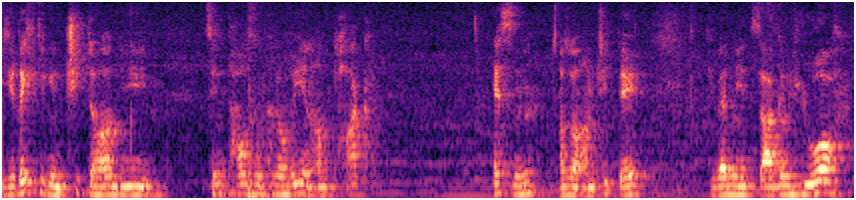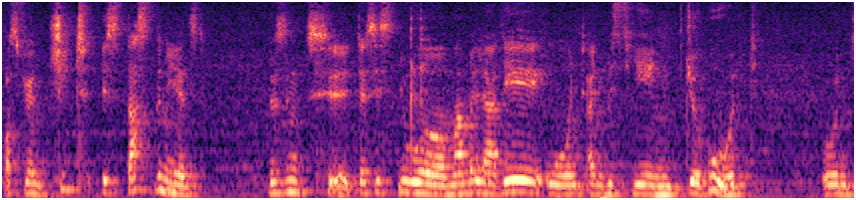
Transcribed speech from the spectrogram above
Die richtigen Cheater, die 10.000 Kalorien am Tag essen, also am Cheat Day, die werden jetzt sagen, ja, was für ein Cheat ist das denn jetzt? Das, sind, äh, das ist nur Marmelade und ein bisschen Joghurt. Und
